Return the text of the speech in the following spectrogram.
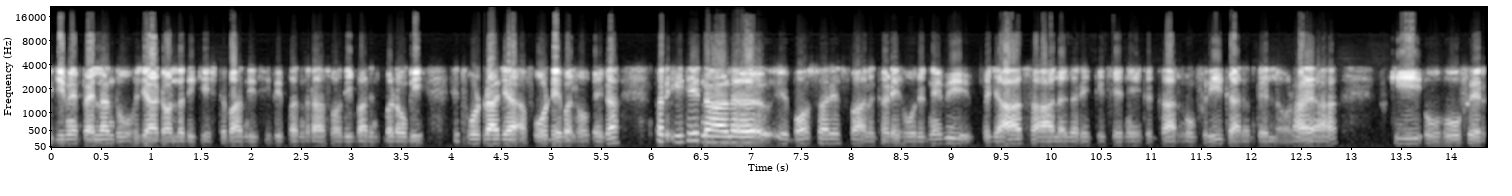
ਕਿ ਜਿਵੇਂ ਪਹਿਲਾਂ 2000 ਡਾਲਰ ਦੀ ਕਿਸ਼ਤ ਬਣਦੀ ਸੀ ਵੀ 1500 ਦੀ ਬਣ, ਬਣੂਗੀ ਇਹ ਥੋੜਾ ਜਿਹਾ ਅਫੋਰਡੇਬਲ ਹੋਵੇਗਾ। ਪਰ ਇਹਦੇ ਨਾਲ ਬਹੁਤ ਸਾਰੇ ਸਵਾਲ ਖੜੇ ਹੋ ਰਹੇ ਨੇ ਵੀ 50 ਸਾਲ ਅਗਰ ਕਿਸੇ ਨੇ ਇੱਕ ਘਰ ਨੂੰ ਫ੍ਰੀ ਕਰਨ ਤੇ ਲਾਉਣਾ ਆ ਕਿ ਉਹ ਫਿਰ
